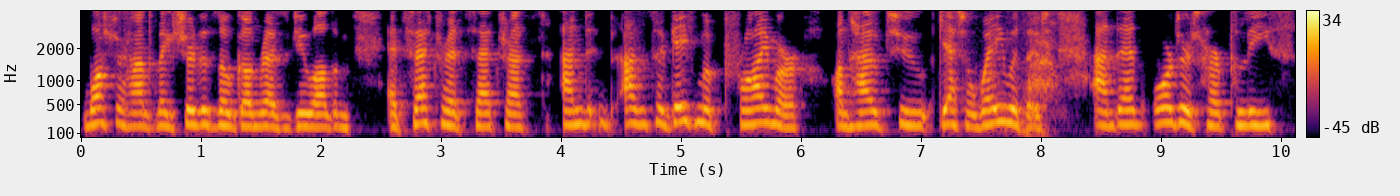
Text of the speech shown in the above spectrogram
wash your hands, make sure there's no gun residue on them, etc., etc. And as I said, gave him a primer on how to get away with it, and then ordered her police,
